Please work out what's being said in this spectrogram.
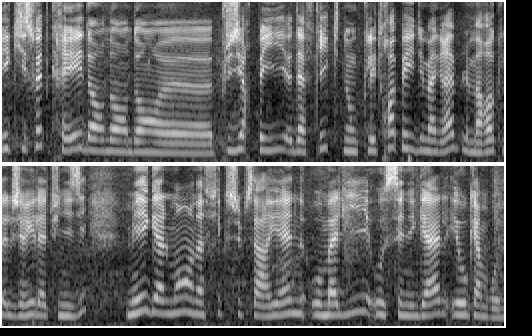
et qui souhaitent créer dans, euh, plusieurs pays d'Afrique, donc les trois pays du Maghreb, le Maroc, l'Algérie la Tunisie, mais également en Afrique subsaharienne, au Mali, au Sénégal et au Cameroun.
